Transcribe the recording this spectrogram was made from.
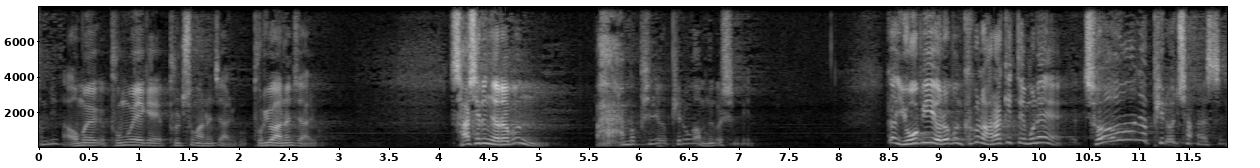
합니다. 어머니 부모에게 불충하는지 알고 불효하는지 알고. 사실은 여러분 아무 필요 필요가 없는 것입니다. 그러니까 욥이 여러분 그걸 알았기 때문에 전혀 필요치 않았어요.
